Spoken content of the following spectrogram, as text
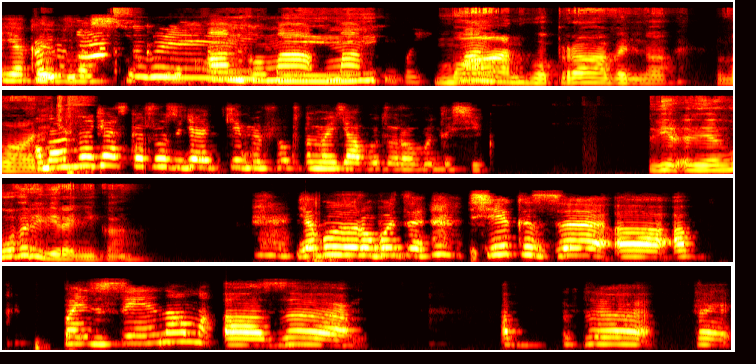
Який у вас? Манго, ма- Ні. манговий. Манго, правильно, А можна я скажу, з якими фруктами я буду робити сік? Вір... е, Говори, Віроніка. Я буду робити сік з е, апельсином, е, з, з, це,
